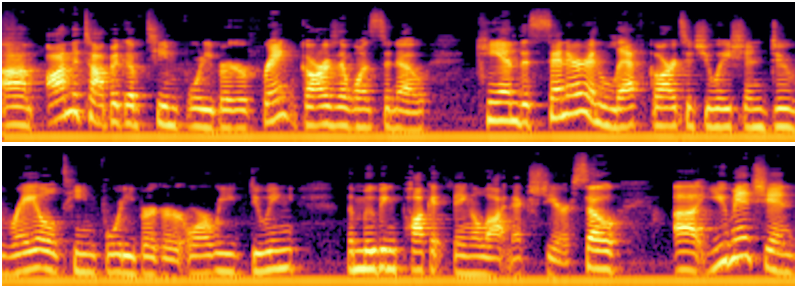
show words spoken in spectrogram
Um, on the topic of Team 40 Burger, Frank Garza wants to know: Can the center and left guard situation derail Team 40 Burger, or are we doing the moving pocket thing a lot next year? So, uh, you mentioned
